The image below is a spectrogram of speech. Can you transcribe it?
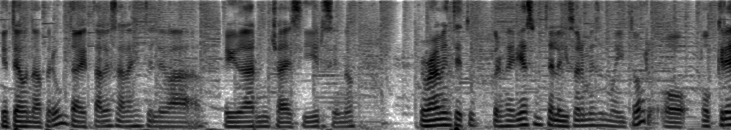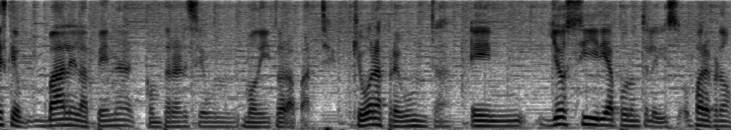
yo te hago una pregunta que tal vez a la gente le va a ayudar mucho a decidirse, ¿no? ¿Realmente tú preferirías un televisor en vez de un monitor o, o crees que vale la pena comprarse un monitor aparte? Qué buena pregunta. Em, yo sí iría por un televisor. Oh, perdón,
